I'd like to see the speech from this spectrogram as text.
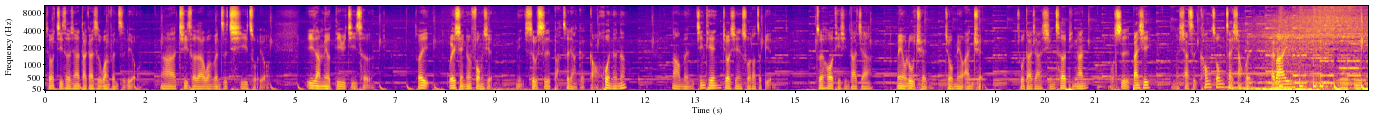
就机车现在大概是万分之六。那汽车在万分之七左右，依然没有低于机车，所以危险跟风险，你是不是把这两个搞混了呢？那我们今天就先说到这边。最后提醒大家，没有路权就没有安全。祝大家行车平安，我是班西，我们下次空中再相会，拜拜。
